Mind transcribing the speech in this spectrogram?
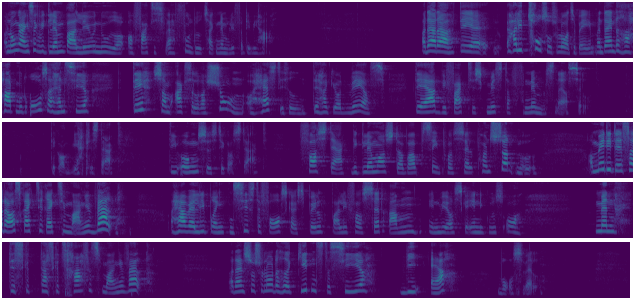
Og nogle gange så kan vi glemme bare at leve i nuet og faktisk være fuldt ud taknemmelige for det, vi har. Og der, der, det er, jeg har lige to sociologer tilbage, men der er en, der hedder Hartmut Rosa, han siger, det som accelerationen og hastigheden, det har gjort ved os, det er, at vi faktisk mister fornemmelsen af os selv. Det går virkelig stærkt. De unge synes, det går stærkt. For stærkt. Vi glemmer at stoppe op, se på os selv på en sund måde. Og midt i det, så er der også rigtig, rigtig mange valg. Og her vil jeg lige bringe den sidste forsker i spil, bare lige for at sætte rammen, inden vi også skal ind i Guds ord. Men det skal, der skal træffes mange valg. Og der er en sociolog, der hedder Giddens, der siger, vi er vores valg.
